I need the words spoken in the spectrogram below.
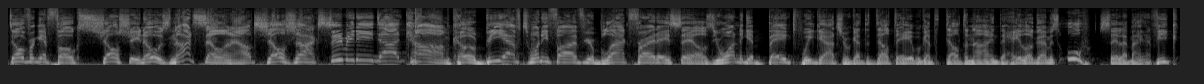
don't forget, folks, Shell you is not selling out. ShellShockCBD.com. Code BF25 for your Black Friday sales. You want to get baked? We got you. We got the Delta 8, we got the Delta 9, the Halo gummies. Ooh, c'est la magnifique.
